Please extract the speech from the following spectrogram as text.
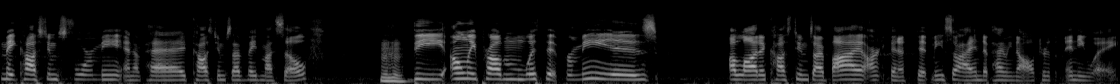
make costumes for me, and I've had costumes I've made myself. Mhm. The only problem with it for me is a lot of costumes I buy aren't going to fit me, so I end up having to alter them anyway.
